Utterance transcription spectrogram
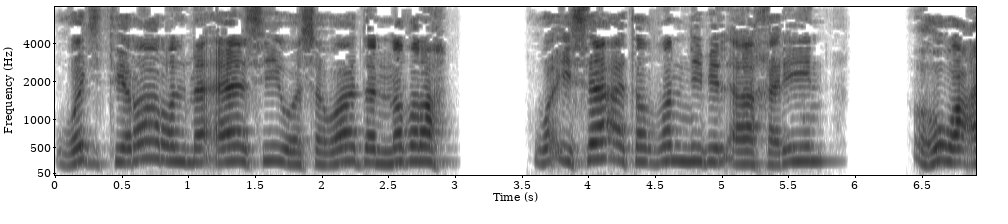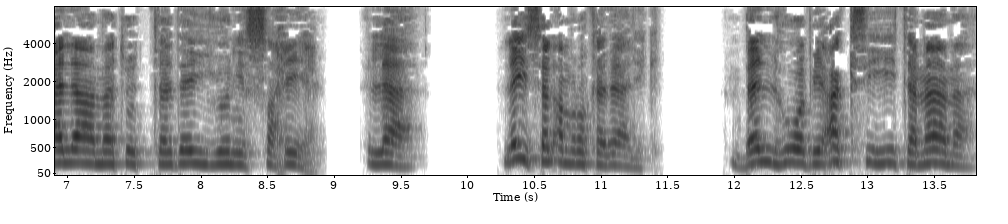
واجترار المآسي وسواد النظرة وإساءة الظن بالآخرين هو علامة التدين الصحيح. لا ليس الأمر كذلك بل هو بعكسه تماما.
